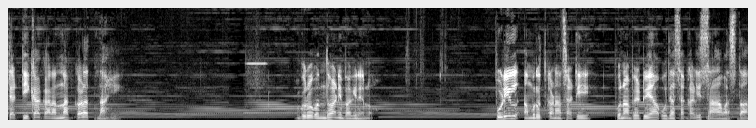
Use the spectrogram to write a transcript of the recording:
त्या टीकाकारांना कळत नाही. गुरुबंधू आणि भगिनीनो पुढील अमृतकणासाठी पुन्हा भेटूया उद्या सकाळी सहा वाजता.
